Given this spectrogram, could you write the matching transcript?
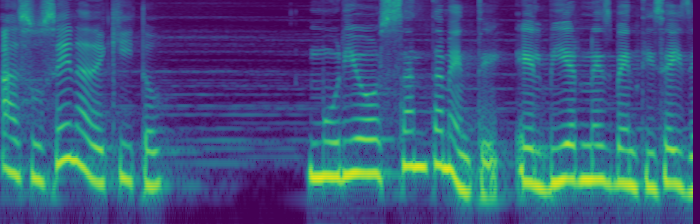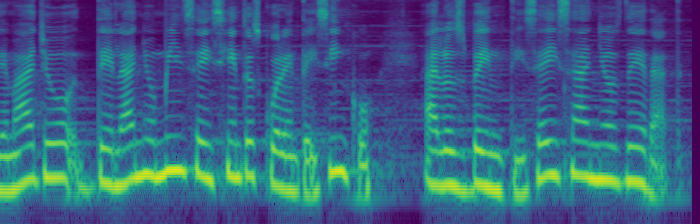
Azucena de Quito murió santamente el viernes 26 de mayo del año 1645, a los 26 años de edad.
